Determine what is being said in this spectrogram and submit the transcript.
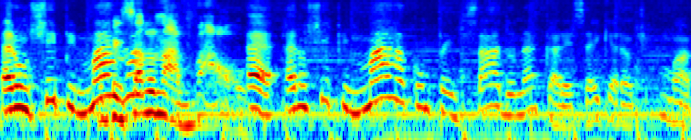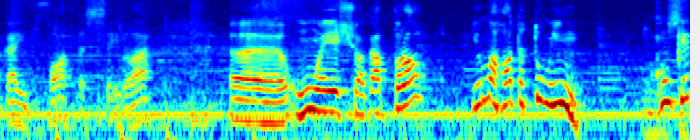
É, era um shape marra. Compensado naval. É, era um chip marra compensado, né, cara? Esse aí que era tipo uma gaivota, sei lá. É, um eixo H Pro e uma rota Twin. com, Nossa, que-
